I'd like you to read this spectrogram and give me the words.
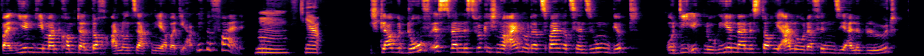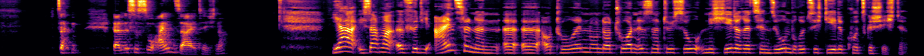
weil irgendjemand kommt dann doch an und sagt, nee, aber die hat mir gefallen. Mm, ja. Ich glaube, doof ist, wenn es wirklich nur ein oder zwei Rezensionen gibt, und die ignorieren deine Story alle oder finden sie alle blöd, dann, dann ist es so einseitig, ne? Ja, ich sag mal, äh, für die einzelnen äh, äh, Autorinnen und Autoren ist es natürlich so, nicht jede Rezension berücksichtigt jede Kurzgeschichte.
